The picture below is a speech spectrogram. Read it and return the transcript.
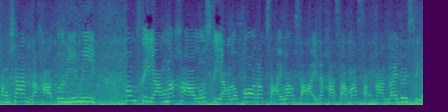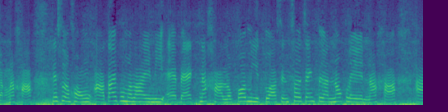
ฟังก์ชันนะคะ ตัวนี้มี พิ่มเสียงนะคะลดเสียงแล้วก็รับสายวางสายนะคะ สามารถสั่งการได้ด้วยเสียงนะคะ ในส่วนของอาใต้พวงมาลัยมีแอร์แบ็กนะคะแล้วก็มีตัวเซ็นเซอร์แจ้งเตือนนอกเลนนะคะอ่า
